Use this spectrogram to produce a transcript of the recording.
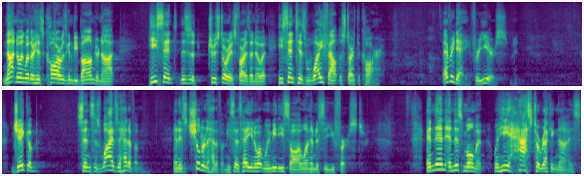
not knowing whether his car was going to be bombed or not, he sent, this is a true story as far as I know it, he sent his wife out to start the car every day for years. Jacob sends his wives ahead of him and his children ahead of him. He says, Hey, you know what? When we meet Esau, I want him to see you first. And then in this moment, when he has to recognize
